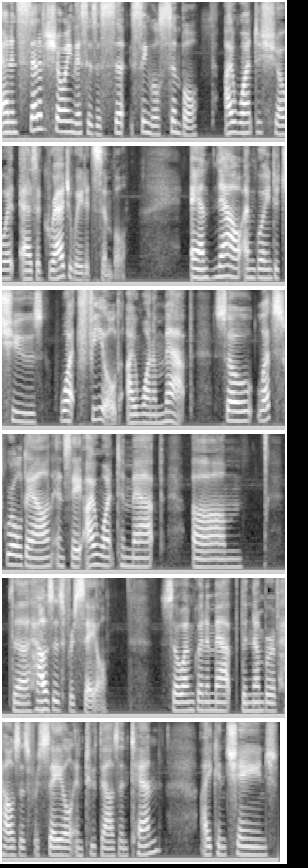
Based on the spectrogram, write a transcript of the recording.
And instead of showing this as a si single symbol, I want to show it as a graduated symbol. And now I'm going to choose what field I want to map. So let's scroll down and say I want to map um, the houses for sale. So I'm going to map the number of houses for sale in 2010. I can change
